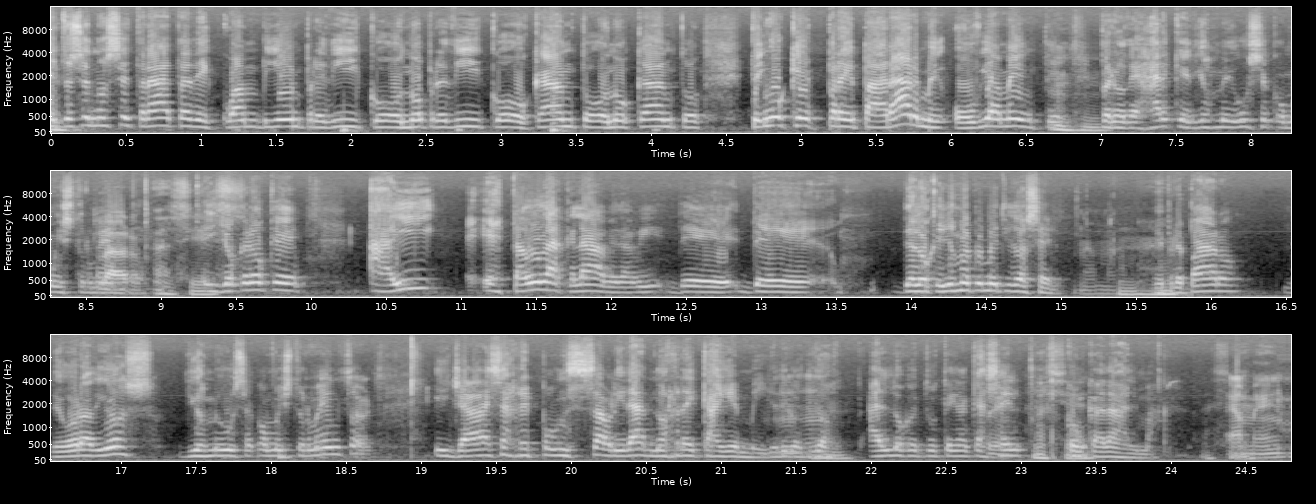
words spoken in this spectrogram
Entonces no se trata de cuán bien predico o no predico, o canto o no canto. Tengo que prepararme, obviamente, pero dejar que Dios me use como instrumento. y yo creo que ahí estado la clave, David, de, lo que Dios me ha permitido hacer. Me preparo, de oro a Dios, Dios me usa como instrumento y ya esa responsabilidad no recae en mí. Yo digo, Dios, haz lo que tú tengas que hacer con cada alma. Amén.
